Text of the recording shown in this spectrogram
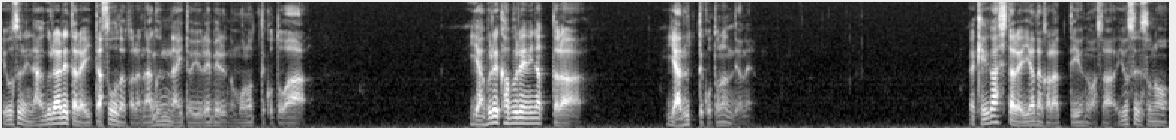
要するに殴られたら痛そうだから殴んないというレベルのものってことは破れかぶれになったらやるってことなんだよね。怪我したら嫌だからっていうのはさ要するにその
